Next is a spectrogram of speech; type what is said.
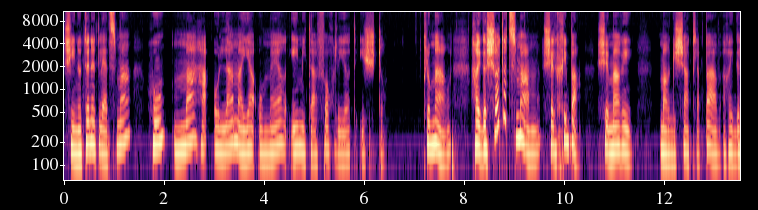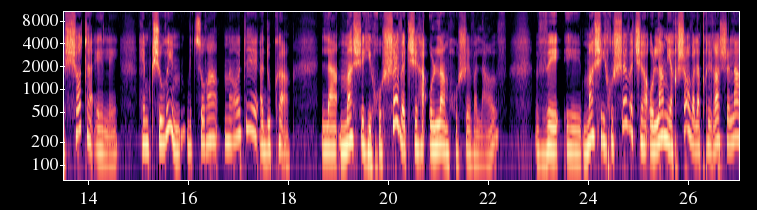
שהיא נותנת לעצמה, הוא מה העולם היה אומר אם היא תהפוך להיות אשתו. כלומר, הרגשות עצמם של חיבה, שמרי מרגישה כלפיו, הרגשות האלה הם קשורים בצורה מאוד אה, אדוקה למה שהיא חושבת שהעולם חושב עליו, ומה שהיא חושבת שהעולם יחשוב על הבחירה שלה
